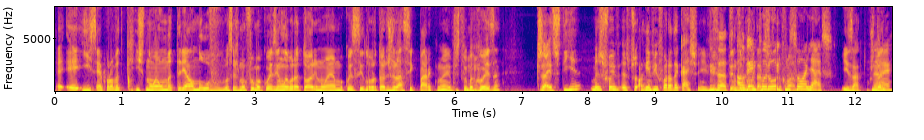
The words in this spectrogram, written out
É, é, isso é a prova de que isto não é um material novo. Ou seja, não foi uma coisa em laboratório, não é uma coisa assim de laboratório Jurassic Park, não é? Isto foi uma uhum. coisa que já existia, mas foi alguém viu fora da caixa e viu, Exato. Alguém parou e começou a olhar. Exato. Portanto, é?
